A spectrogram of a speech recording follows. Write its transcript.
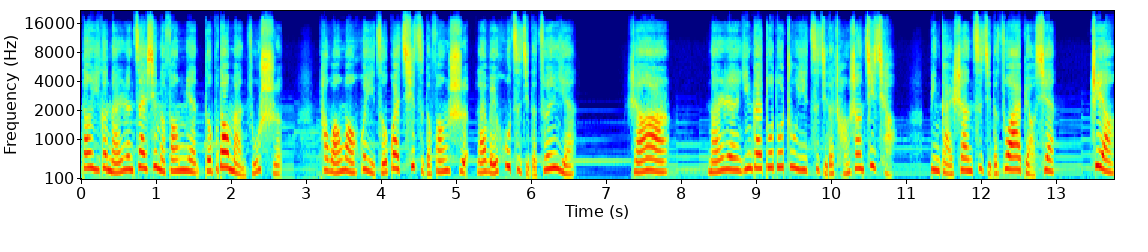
当一个男人在性的方面得不到满足时，他往往会以责怪妻子的方式来维护自己的尊严。然而，男人应该多多注意自己的床上技巧，并改善自己的做爱表现，这样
